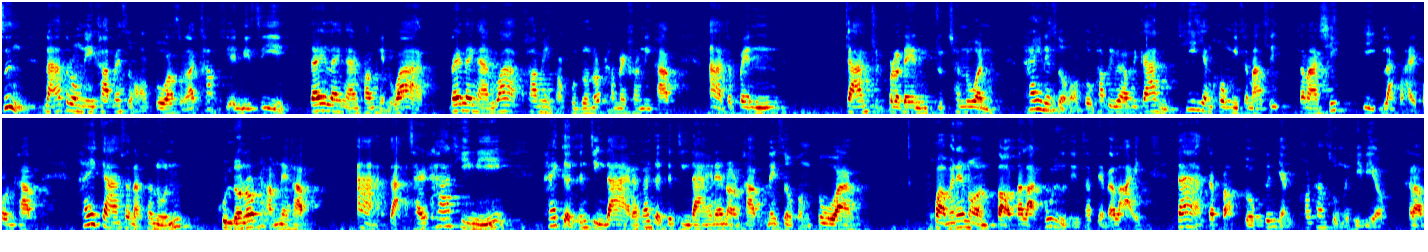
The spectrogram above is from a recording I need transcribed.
ซึ่งณตรงนี้ครับในส่วนของตัวสำนักข่าว CNBC ได้รายงานความเห็นว่าได้รายงานว่าความเห็นของคุณโดนัลด์ทรัมป์ในครั้งนี้ครับ อาจจะเป็นการจุดประเด็นจุดชนวน ให้ในส่วนของตัวพรรครีพับลิกันที่ยังคงมีสมาชิกสมาชิกอีกหลากหลายคนครับ ให้การสนับสนุนคุณโดนัลด์ทรัมป์เนี่ยครับ อาจจะใช้ท่าทีนี้ให้เกิดขึ้นจริงได้และถ้าเกิดขึ้นจริงได้แน่นอนครับ ในส่วนของตัว ความไม่แน่นอนต่อตลาดหุ้นหรือสินทรัพย์เสี่ยงทั้งหลายน่าจะปรับตัวขึ้นอย่างค่อนข้างสูงเลยทีเดียวครับ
